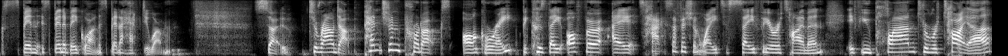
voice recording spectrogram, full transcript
It's been, it's been a big one, it's been a hefty one. So, to round up, pension products are great because they offer a tax efficient way to save for your retirement if you plan to retire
